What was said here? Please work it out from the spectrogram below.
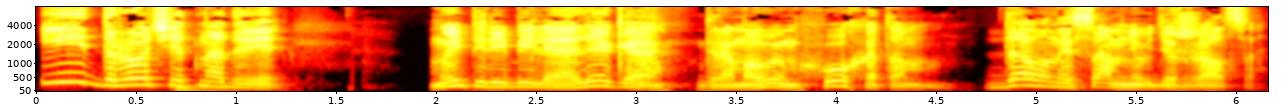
и дрочит на дверь. Мы перебили Олега громовым хохотом. Да он и сам не удержался.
